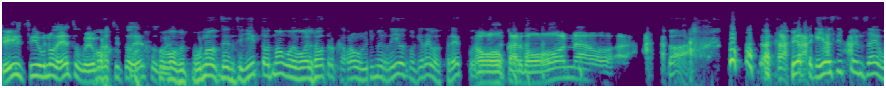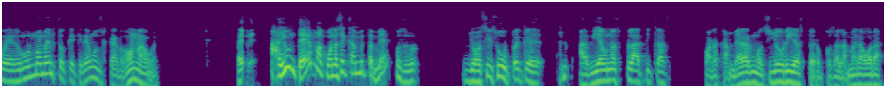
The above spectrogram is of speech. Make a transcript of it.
Sí, sí, uno de esos, güey, un bracito de esos, güey. Uno sencillito, ¿no, güey? O el otro, cabrón, Wilmer Ríos, cualquiera de los tres, pues. O Cardona, o... Fíjate que yo sí pensé, güey, en un momento que queríamos Cardona, güey. Eh, hay un tema con ese cambio también, pues yo sí supe que había unas pláticas para cambiar a Hermosillo Urias, pero pues a la mera hora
